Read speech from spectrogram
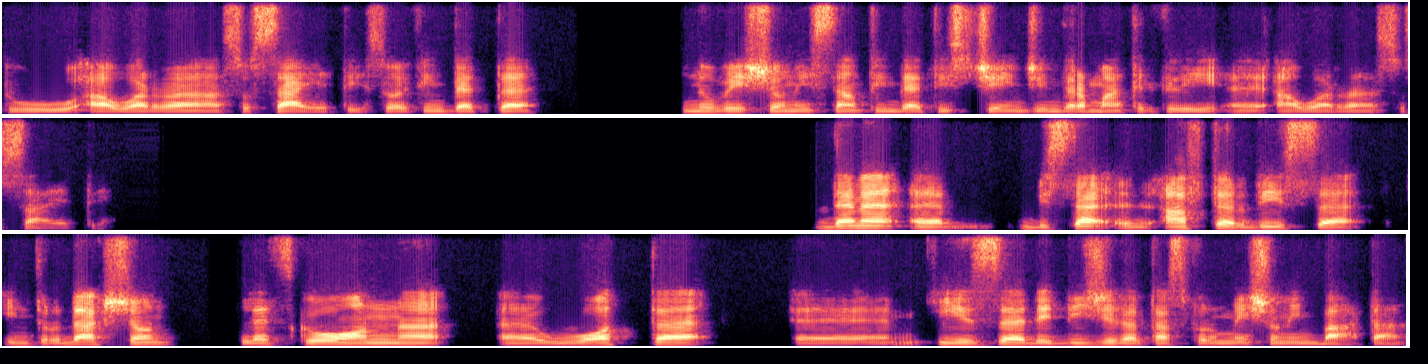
to our uh, society. So I think that uh, innovation is something that is changing dramatically uh, our uh, society. Then, uh, after this introduction, let's go on what um, is uh, the digital transformation in Bata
